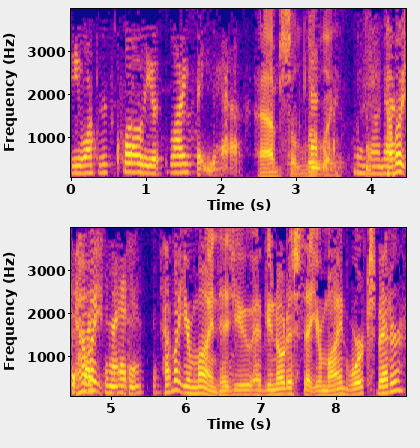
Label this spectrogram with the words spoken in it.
Do you want this quality of life that you have? absolutely. And, you know, How about- how about- question I had. How about your mind? Has you have you noticed that your mind works better?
